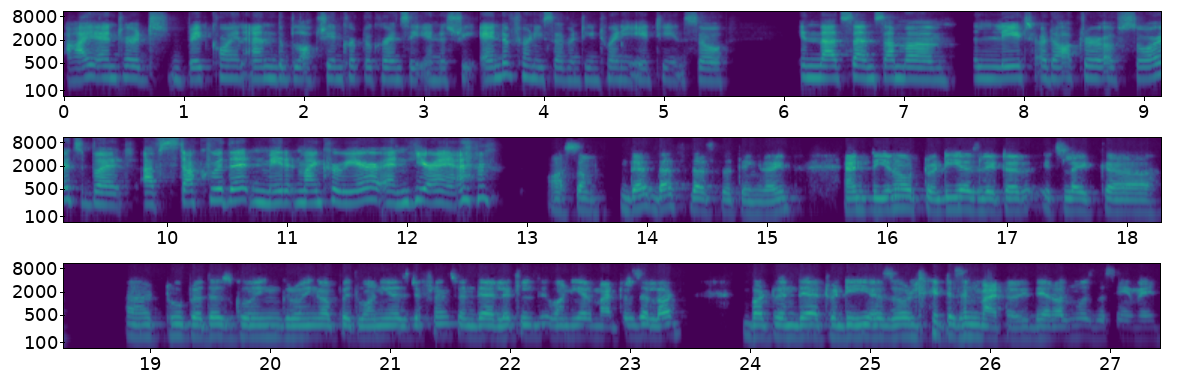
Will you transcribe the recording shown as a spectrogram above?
I entered Bitcoin and the blockchain cryptocurrency industry end of 2017, 2018. So in that sense, I'm a late adopter of sorts, but I've stuck with it and made it my career and here I am. Awesome. That that's that's the thing, right? And you know, 20 years later, it's like uh uh, two brothers going growing up with one year's difference when they're little one year matters a lot but when they are 20 years old it doesn't matter they're almost the same age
